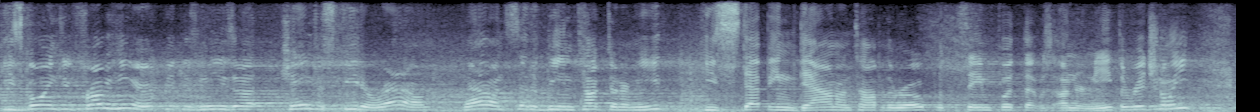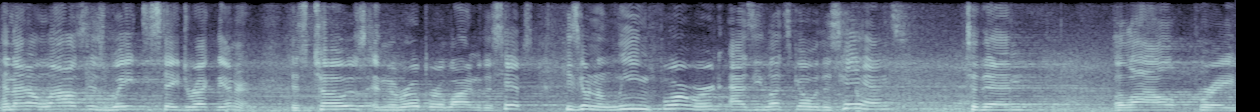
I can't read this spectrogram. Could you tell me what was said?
he's going to, from here, pick his knees up, change his feet around. Now instead of being tucked underneath, he's stepping down on top of the rope with the same foot that was underneath originally. And that allows his weight to stay directly under him. His toes and the rope are aligned with his hips. He's gonna lean forward as he lets go with his hands to then allow for a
